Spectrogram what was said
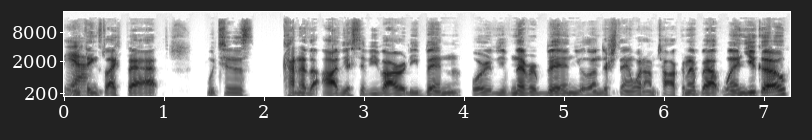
Yeah. And things like that, which is kind of the obvious if you've already been or if you've never been, you'll understand what I'm talking about when you go.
